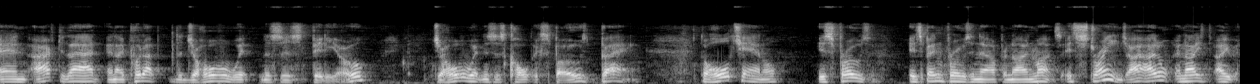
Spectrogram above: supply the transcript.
and after that, and I put up the Jehovah Witnesses video, Jehovah Witnesses cult exposed, bang. The whole channel is frozen. It's been frozen now for nine months. It's strange. I, I don't, and I, I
